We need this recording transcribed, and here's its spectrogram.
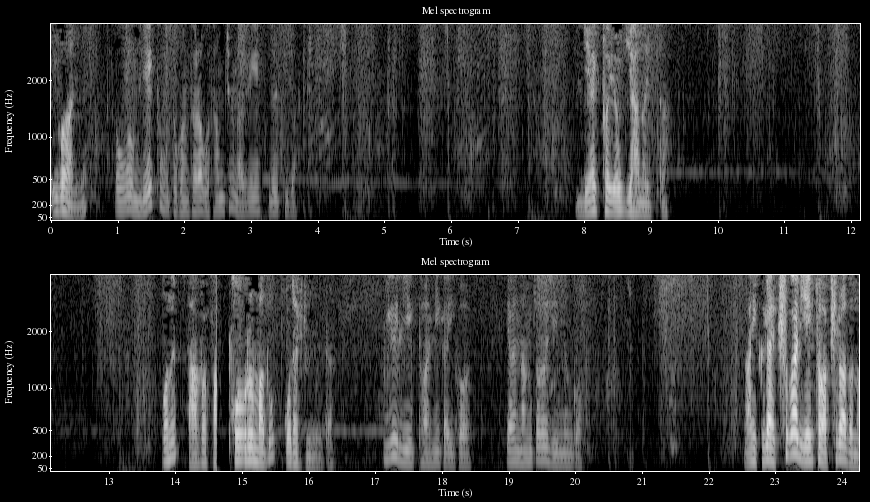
이건 아니야? 어, 그럼 reactor부터 건설하고 3층 나중에 넓히자. 리액터 여기 하나 있다. 이거는 싹싹 바- 포르마도 꽂아줍니다. 이거 리액터 아니까 이거 약간 낭떠러지 있는 거 아니 그게 아니라 추가 리액터가 필요하다는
